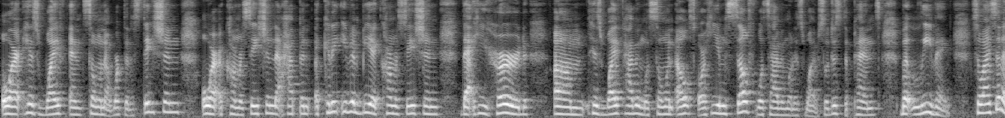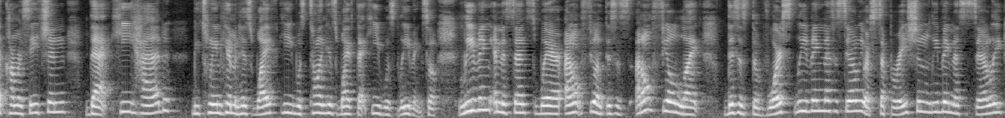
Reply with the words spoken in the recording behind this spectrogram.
or his wife and someone that worked at a station, or a conversation that happened. It could even be a conversation that he heard um, his wife having with someone else, or he himself was having with his wife. So it just depends. But leaving. So I said a conversation that he had between him and his wife he was telling his wife that he was leaving. So leaving in the sense where i don't feel like this is i don't feel like this is divorce leaving necessarily or separation leaving necessarily.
